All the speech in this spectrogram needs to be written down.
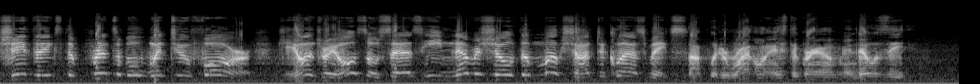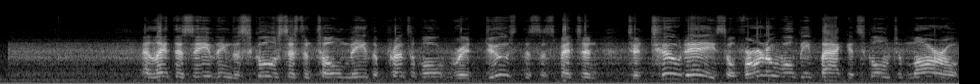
She thinks the principal went too far. Keandre also says he never showed the mugshot to classmates. I put it right on Instagram, and that was it. This evening, the school system told me the principal reduced the suspension to two days, so Varner will be back at school tomorrow.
